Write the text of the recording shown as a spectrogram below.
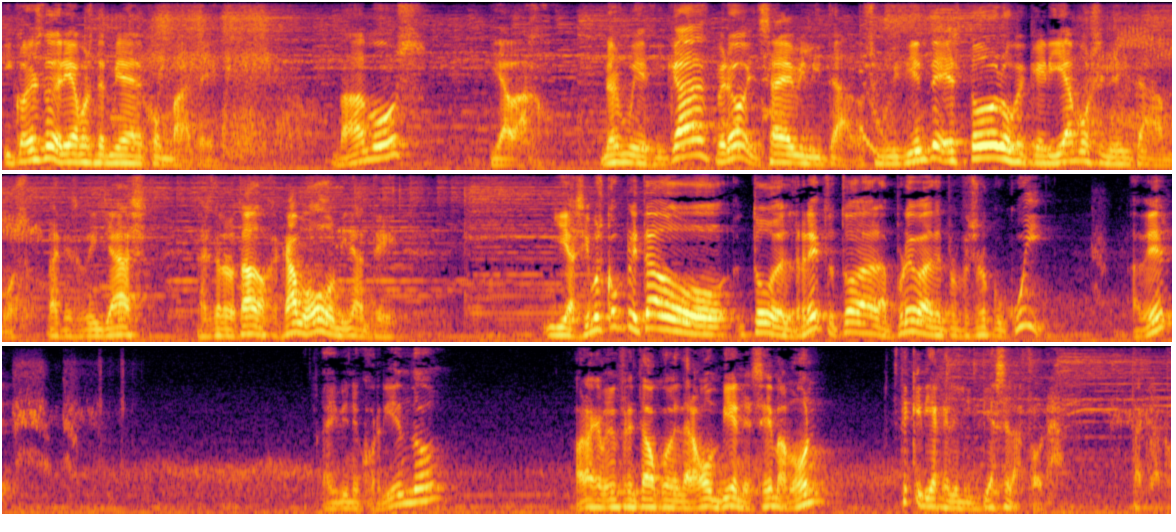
y con esto deberíamos terminar el combate Vamos y abajo. No es muy eficaz, pero se ha debilitado. Suficiente es todo lo que queríamos y necesitábamos. Gracias, Green Jazz. Has derrotado Hakamo, dominante. Y así hemos completado todo el reto, toda la prueba del profesor Kukui. A ver. Ahí viene corriendo. Ahora que me he enfrentado con el dragón, vienes, ¿eh, mamón? Este quería que le limpiase la zona. Está claro.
